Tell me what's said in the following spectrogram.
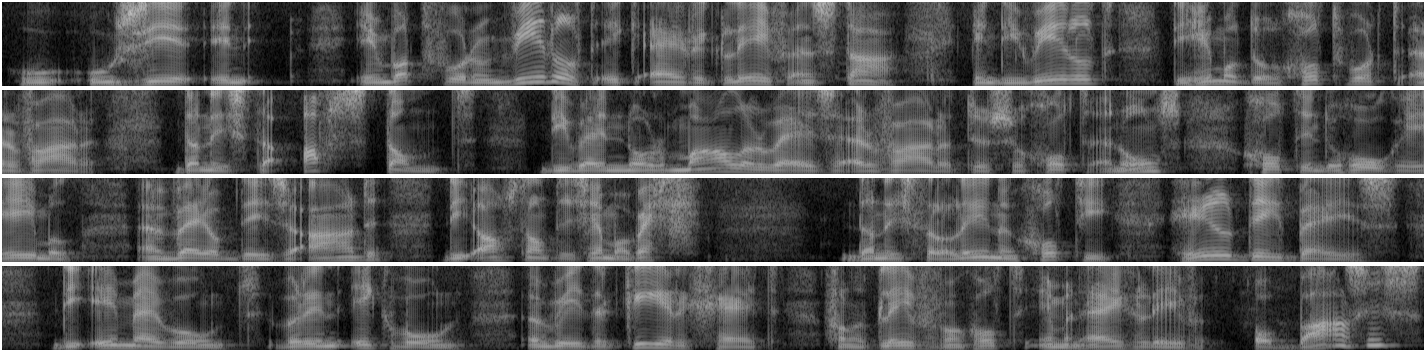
hoe, hoezeer in, in wat voor een wereld ik eigenlijk leef en sta. In die wereld die helemaal door God wordt ervaren. Dan is de afstand die wij normalerwijze ervaren tussen God en ons, God in de hoge hemel en wij op deze aarde, die afstand is helemaal weg. Dan is er alleen een God die heel dichtbij is, die in mij woont, waarin ik woon, een wederkerigheid van het leven van God in mijn eigen leven op basis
